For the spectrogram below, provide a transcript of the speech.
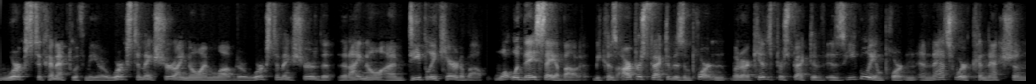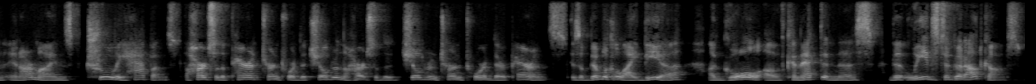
works to connect with me or works to make sure I know I'm loved or works to make sure that, that I know I'm deeply cared about. What would they say about it? Because our perspective is important, but our kids' perspective is equally important. And that's where connection in our minds truly happens. The hearts of the parent turn toward the children, the hearts of the children turn toward their parents is a biblical idea, a goal of connectedness that leads to good outcomes.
